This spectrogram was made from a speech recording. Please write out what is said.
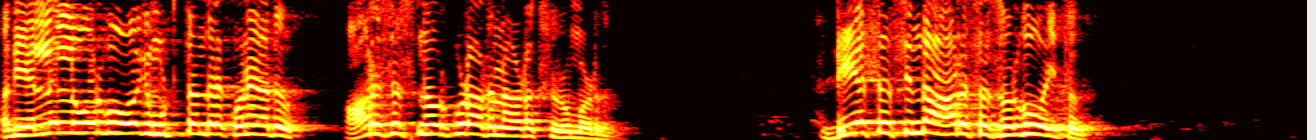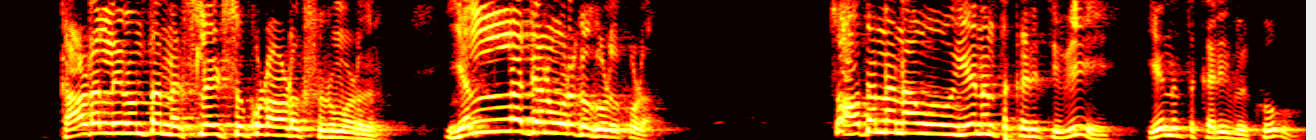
ಅದು ಎಲ್ಲೆಲ್ಲವರೆಗೂ ಹೋಗಿ ಮುಟ್ತಂದರೆ ಕೊನೆ ಅದು ಆರ್ ಎಸ್ ಎಸ್ನವ್ರು ಕೂಡ ಅದನ್ನು ಆಡೋಕ್ಕೆ ಶುರು ಮಾಡಿದ್ರು. ಡಿ ಎಸ್ ಎಸ್ಸಿಂದ ಆರ್ ಎಸ್ ಎಸ್ವರೆಗೂ ಹೋಯ್ತದು. ಕಾಡಲ್ಲಿರುವಂಥ ನಕ್ಸಲೈಟ್ಸು ಕೂಡ ಆಡೋಕ್ಕೆ ಶುರು ಮಾಡಿದ್ರು. ಎಲ್ಲ ಜನವರ್ಗಗಳು ಕೂಡ. ಸೊ ಅದನ್ನು ನಾವು ಏನಂತ ಕರಿತೀವಿ? ಏನಂತ ಕರಿಬೇಕು?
